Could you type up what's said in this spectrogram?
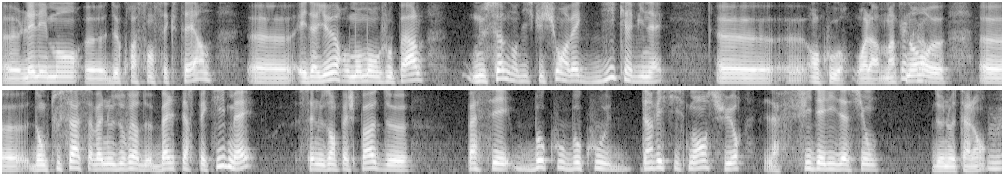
l'élément de croissance externe. et d'ailleurs, au moment où je vous parle, nous sommes en discussion avec 10 cabinets en cours. Voilà. Maintenant, donc tout ça, ça va nous ouvrir de belles perspectives, mais ça ne nous empêche pas de passer beaucoup, beaucoup d'investissements sur la fidélisation de nos talents, mm.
